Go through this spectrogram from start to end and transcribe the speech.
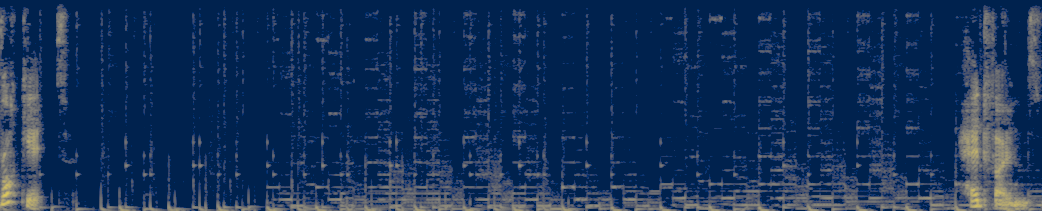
Rocket. Headphones.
